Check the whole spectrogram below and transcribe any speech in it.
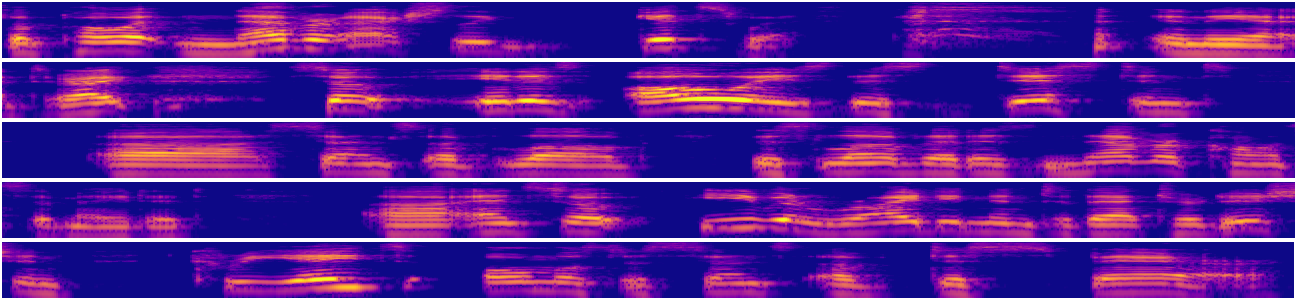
the poet never actually gets with in the end right? So it is always this distant uh, sense of love this love that is never consummated. Uh, and so even writing into that tradition creates almost a sense of despair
